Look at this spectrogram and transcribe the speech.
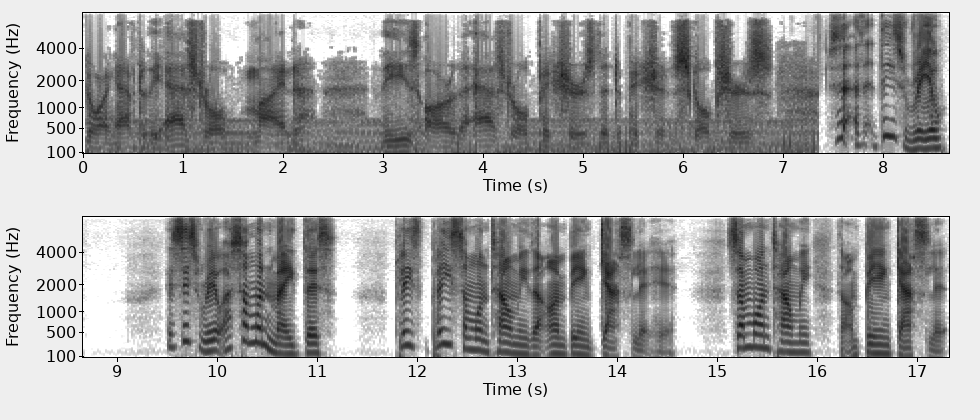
Going after the astral mind these are the astral pictures, the depictions, sculptures. Are these real? Is this real? Has someone made this? Please, please, someone tell me that I'm being gaslit here. Someone tell me that I'm being gaslit.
